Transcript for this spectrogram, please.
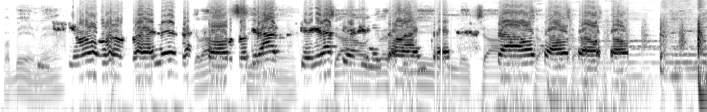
Va bene? Benissimo, va bene, d'accordo, Grazie. grazie, grazie Ciao, grazie mille. Ciao, ciao, ciao, ciao, ciao. ciao.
